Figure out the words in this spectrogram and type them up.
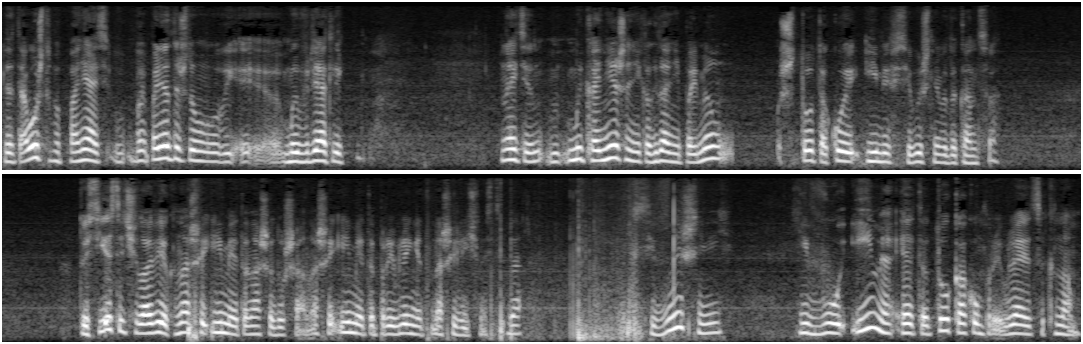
Для того, чтобы понять, понятно, что мы вряд ли, знаете, мы, конечно, никогда не поймем, что такое имя Всевышнего до конца. То есть, если человек, наше имя – это наша душа, наше имя – это проявление нашей личности, да, Всевышний – его имя – это то, как он проявляется к нам.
